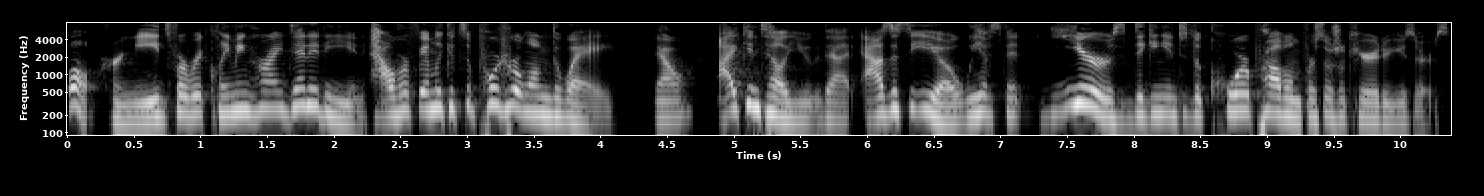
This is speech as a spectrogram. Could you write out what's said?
well, her needs for reclaiming her identity and how her family could support her along the way. Now, I can tell you that as a CEO, we have spent years digging into the core problem for social curator users.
